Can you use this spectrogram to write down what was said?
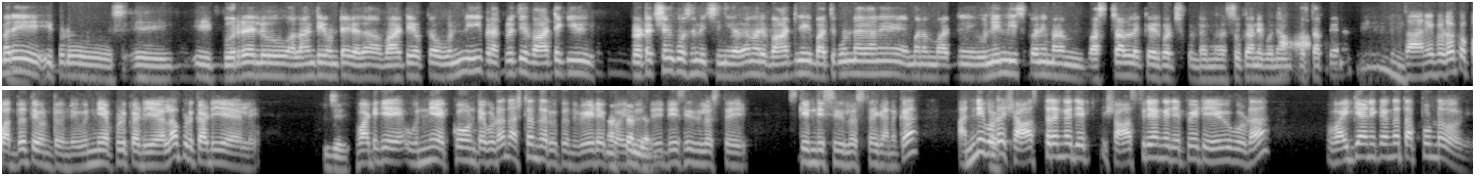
మరి ఇప్పుడు ఈ- గొర్రెలు అలాంటివి ఉంటాయి కదా వాటి యొక్క ఉన్ని ప్రకృతి వాటికి ప్రొటెక్షన్ కోసం ఇచ్చింది కదా మరి వాటిని బతికుండగానే మనం వాటిని ఉన్నిని తీసుకొని మనం వస్త్రాలు లెక్క ఏర్పరచుకుంటాం కదా సుఖాన్ని పొందాం. తప్పేనా? దానికి కూడా ఒక పద్ధతి ఉంటుంది. ఉన్ని ఎప్పుడు కడి చేయాలో అప్పుడు కడి చేయాలి. వాటికి ఉన్ని ఎక్కువ ఉంటే కూడా నష్టం జరుగుతుంది వేడి ఎక్కువ అవుతుంది డిసీజులు వస్తాయి స్కిన్ డిసీజులు వస్తాయి కనుక అన్ని కూడా శాస్త్రంగా చెప్పి శాస్త్రీయంగా చెప్పేటి ఏవి కూడా వైజ్ఞానికంగా తప్పు ఉండవు అవి.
